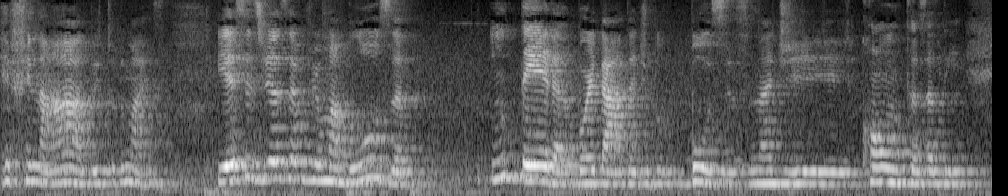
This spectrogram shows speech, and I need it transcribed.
refinado e tudo mais. E esses dias eu vi uma blusa inteira bordada de búzios, né, de contas ali.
